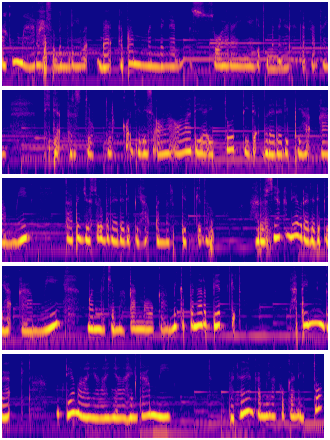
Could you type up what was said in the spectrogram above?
aku marah sebenarnya mbak. Apa mendengar suaranya gitu mendengar kata-katanya. Tidak terstruktur kok. Jadi seolah-olah dia itu tidak berada di pihak kami tapi justru berada di pihak penerbit gitu. Harusnya kan dia berada di pihak kami menerjemahkan mau kami ke penerbit gitu. Tapi ini enggak gitu. dia malah nyalah nyalahin kami. Padahal yang kami lakukan itu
